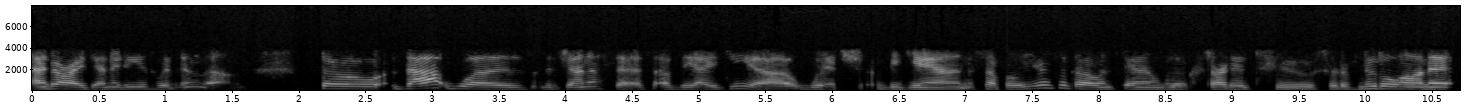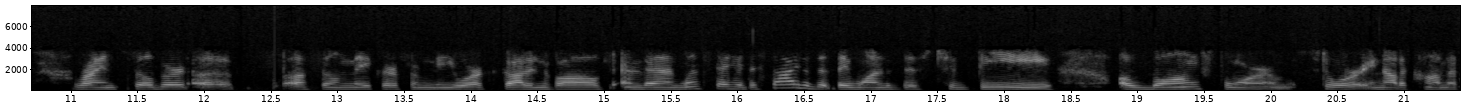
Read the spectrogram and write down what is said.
and our identities within them. So that was the genesis of the idea, which began several years ago, and Stan and Luke started to sort of noodle on it. Ryan Silbert, a a filmmaker from New York got involved. And then once they had decided that they wanted this to be a long form story, not a comic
